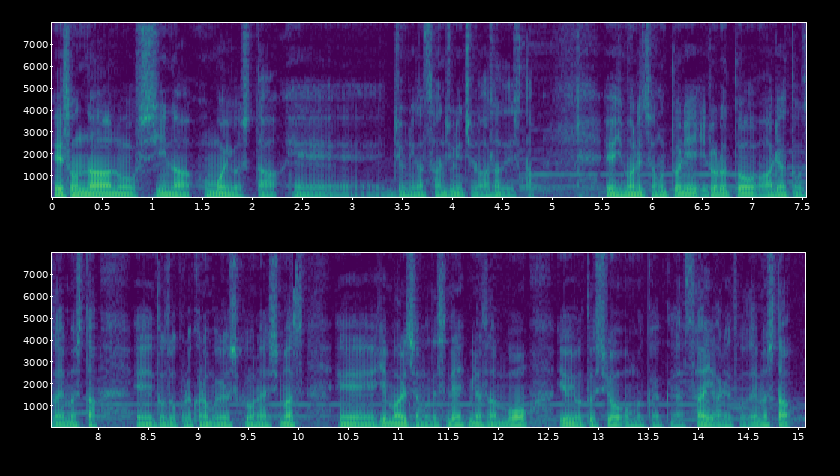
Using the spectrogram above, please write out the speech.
えー、そんなあの不思議な思いをした、えー、12月30日の朝でした。えー、ひまわりちゃん本当にいろいろとありがとうございました、えー、どうぞこれからもよろしくお願いします、えー、ひまわりちゃんもですね皆さんも良いお年をお迎えくださいありがとうございました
